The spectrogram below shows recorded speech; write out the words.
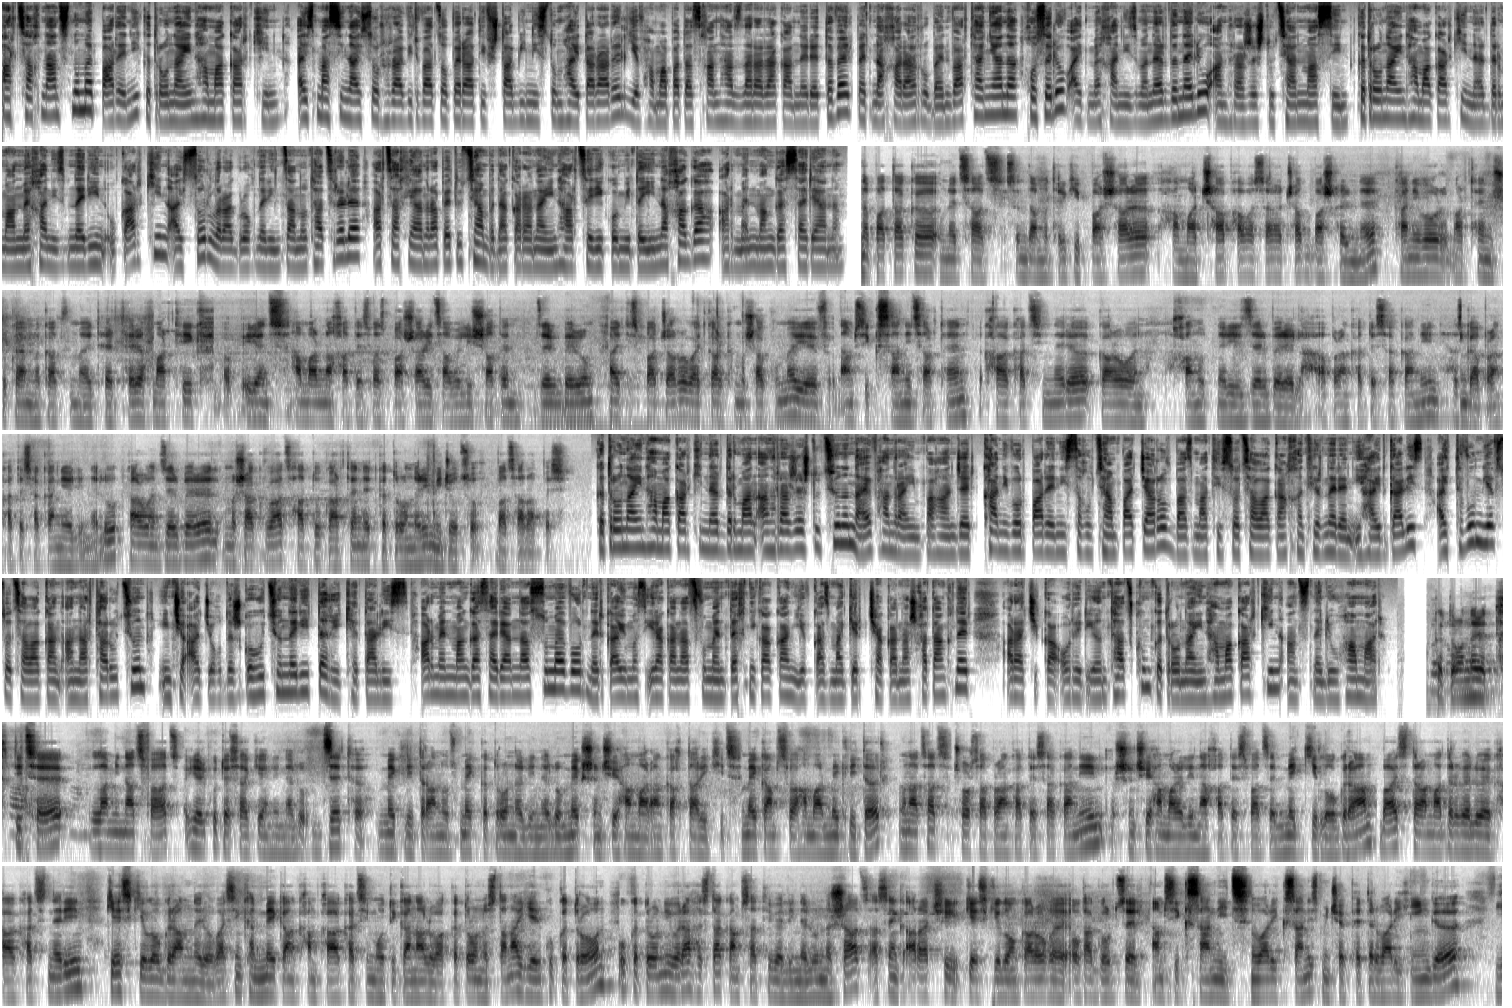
Արցախն անցնում է Պարենի կտրոնային համակարգին։ Այս մասին այսօր հրավիրված օպերատիվ շտաբի նիստում հայտարարել եւ համապատասխան հանձնարարականներ է տվել պետնախարար Ռուբեն Վարդանյանը, խոսելով այդ մեխանիզմը ներդնելու անհրաժեշտության մասին։ Կտրոնային համակարգի ներդրման մեխանիզմներին ու կարգին այսօր լրագրողներին ծանոթացրել է Արցախի հանրապետության բնակարանային հարցերի կոմիտեի նախագահ Արմեն Մանգասարյանը։ Նպատակը ունեցած սննդամթերքի pašարը համաչափ, հավասարաչափ բաշխելն է, քանի որ արդեն շուկայում նկատվում է այդ հերթերը, մարդիկ իրենց համար նախատեսված pašարից ավելի շատ են ձեռք բերում։ Այդ իսկ պատճառով այդ կարգը մշակվում է եւ ամսի 20-ից արդեն քաղաքացիները կարող են խանութների ձեր բերել ապրանքատեսականին, 5 ապրանքատեսականի է լինելու, կարող են ձեր բերել մշակված հատուկ արդեն այդ կտրոնների միջոցով բացառապես։ Կտրոնային համակարգի ներդրման անհրաժեշտությունը նաև հանրային պահանջ էր, քանի որ Պարենի սղության պատճառով բազմաթիվ սոցիալական խնդիրներ են ի հայտ գալիս, այդ թվում եւ սոցիալական անարդարություն, ինչը աճող դժգոհությունների տեղիք է տալիս։ Արմեն Մանգասարյանն ասում է, որ ներկայումս իրականացվում են տեխնիկական եւ կազմակերպչական աշխատանքներ առաջիկա օրերի ընթացքում կտրոնային համակարգին անցնելու համար։ Կտրոնները թղթից է լամինացված, երկու տեսակի են լինելու։ Z-ը 1 լիտրանոց 1 կտրոն է լինելու 1 շնչի համար անկախ տարիքից 1 ամսվա համար 1 լիտր, մնացած 4 ապրանքատեսականին շնչի համար էլի նախատեսված է 1 կիլոգրամ, բայց տրամադրվելու է քաղաքացիներին կես կիլոգրամներով, այսինքն 1 անգամ քաղաքացի մոտիկանալու է կտրոնը ստանա 2 կտրոն ու կտրոնի վրա հստակ ամսաթիվ է լինելու նշած, ասենք առաջի կես կիլոն կարող է օգտագործել ամսի 20-ից, նոյարի 20-ից մինչև փետրվարի 5-ը,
